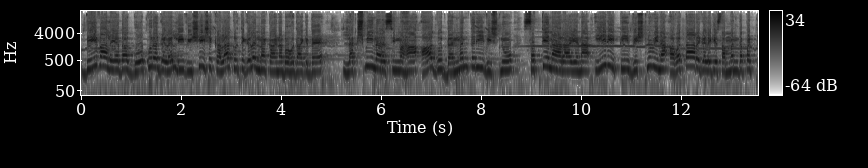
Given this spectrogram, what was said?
ದೇವಾಲಯದ ಗೋಪುರಗಳಲ್ಲಿ ವಿಶೇಷ ಕಲಾಕೃತಿಗಳನ್ನು ಕಾಣಬಹುದಾಗಿದೆ. ಲಕ್ಷ್ಮೀ ನರಸಿಂಹ ಹಾಗೂ ಧನ್ವಂತರಿ ವಿಷ್ಣು, ಸತ್ಯನಾರಾಯಣ ಈ ರೀತಿ ವಿಷ್ಣುವಿನ ಅವತಾರಗಳಿಗೆ ಸಂಬಂಧಪಟ್ಟ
